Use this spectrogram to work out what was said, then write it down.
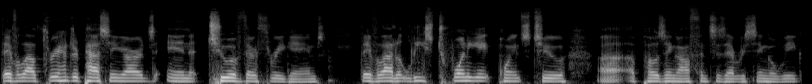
they've allowed 300 passing yards in two of their three games. They've allowed at least 28 points to uh, opposing offenses every single week.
